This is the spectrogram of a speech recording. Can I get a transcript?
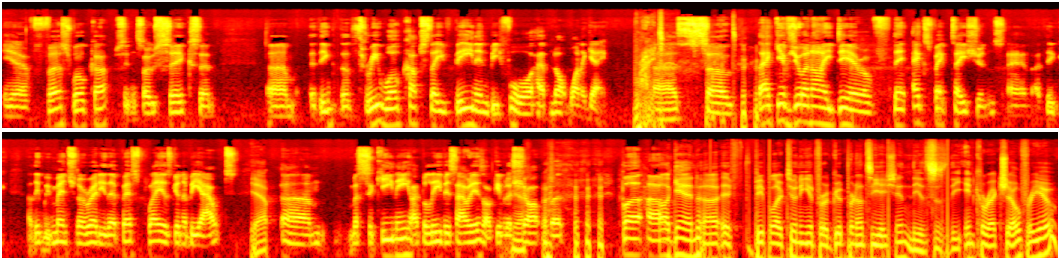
yeah. First World Cup since 06, and um, I think the three World Cups they've been in before have not won a game. Right. Uh, so right. that gives you an idea of their expectations, and I think I think we mentioned already their best player is going to be out. Yeah. Um, Masakini, I believe is how it is. I'll give it a yeah. shot, but but um, again, uh, if people are tuning in for a good pronunciation, this is the incorrect show for you.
